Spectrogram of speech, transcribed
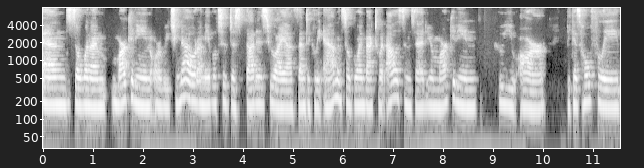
And so when I'm marketing or reaching out, I'm able to just, that is who I authentically am. And so going back to what Allison said, you're marketing who you are because hopefully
